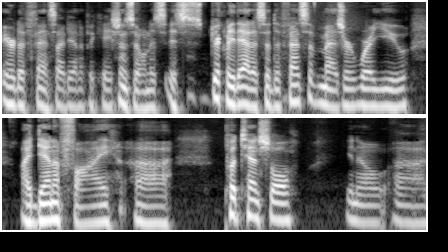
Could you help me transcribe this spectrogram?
air defense identification zone. It's it's strictly that. It's a defensive measure where you identify uh, potential, you know, uh,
